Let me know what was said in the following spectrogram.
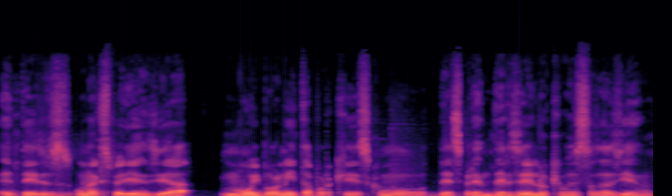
Entonces es una experiencia muy bonita porque es como desprenderse de lo que vos estás haciendo.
